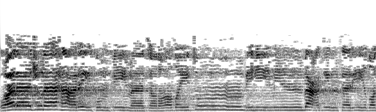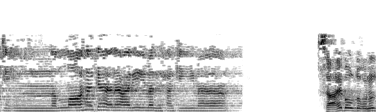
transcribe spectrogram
ولا جناح عليكم فيما تراضيتم به من بعد الفريضة إن الله كان عليما حكيما Sahib olduğunuz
